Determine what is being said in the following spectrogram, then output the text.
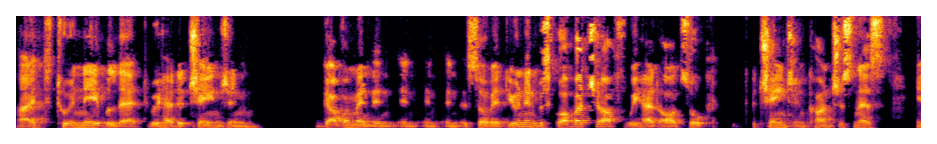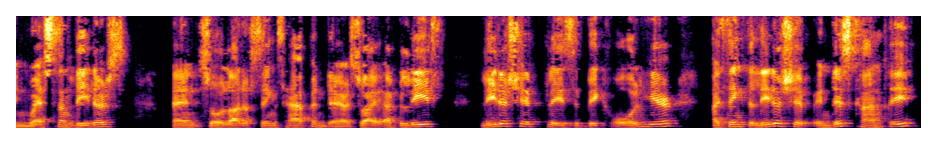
right? To enable that, we had a change in government in, in, in the Soviet Union with Gorbachev. We had also a change in consciousness in Western leaders. And so a lot of things happened there. So I, I believe leadership plays a big role here. I think the leadership in this country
